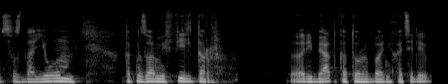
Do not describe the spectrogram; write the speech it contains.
создаем так называемый фильтр ребят, которые бы они хотели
